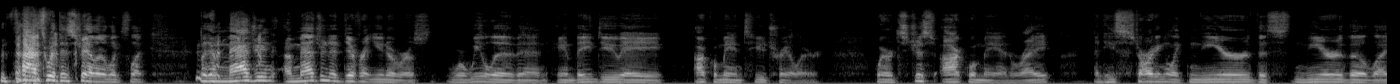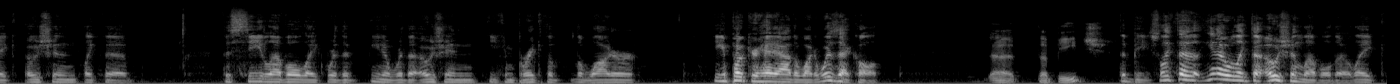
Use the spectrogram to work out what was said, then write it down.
That's what this trailer looks like. But imagine, imagine a different universe where we live in, and they do a Aquaman two trailer, where it's just Aquaman, right? And he's starting like near this, near the like ocean, like the the sea level, like where the you know where the ocean, you can break the the water, you can poke your head out of the water. What is that called? Uh, the beach. The beach, like the you know like the ocean level though, like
